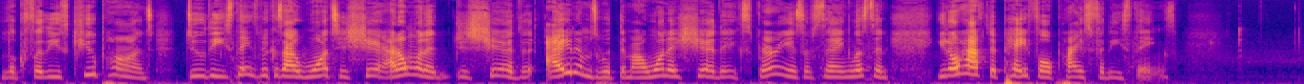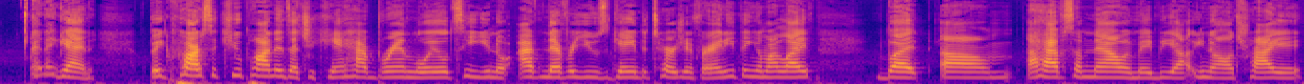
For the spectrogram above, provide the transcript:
look for these coupons, do these things because I want to share. I don't want to just share the items with them. I want to share the experience of saying, "Listen, you don't have to pay full price for these things." And again, Big parts of coupon is that you can't have brand loyalty. You know, I've never used Gain detergent for anything in my life, but um, I have some now, and maybe I'll, you know I'll try it.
